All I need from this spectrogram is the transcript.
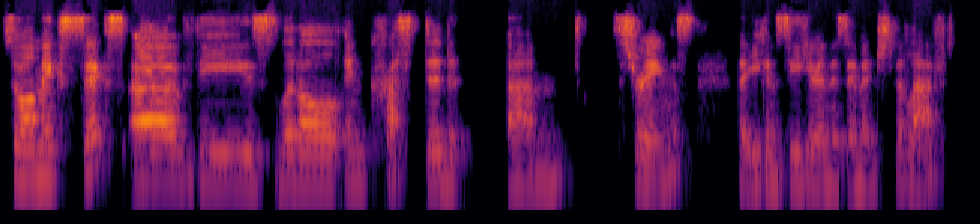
So I'll make six of these little encrusted um, strings that you can see here in this image to the left.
